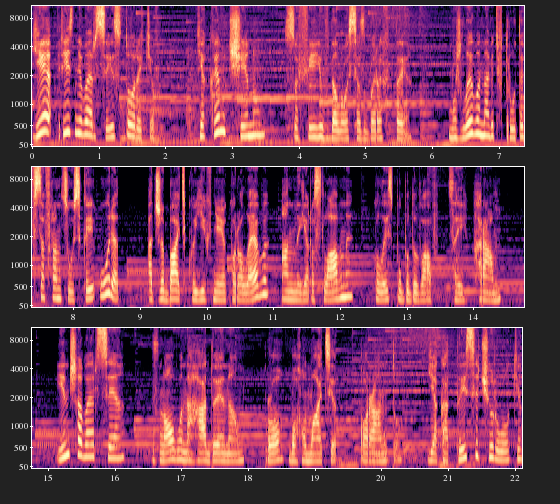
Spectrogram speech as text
Є різні версії істориків, яким чином Софію вдалося зберегти. Можливо, навіть втрутився французький уряд, адже батько їхньої королеви Анни Ярославни колись побудував цей храм. Інша версія знову нагадує нам про Богоматір Оранту, яка тисячу років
